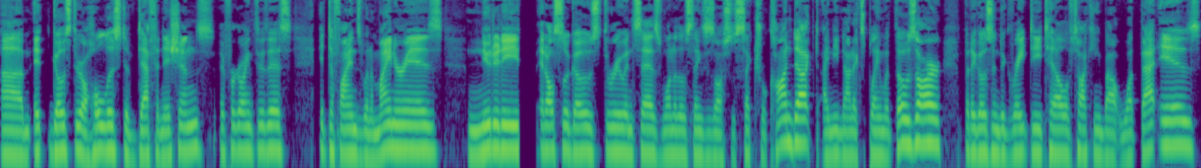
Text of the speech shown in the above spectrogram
um, it goes through a whole list of definitions. If we're going through this, it defines what a minor is, nudity. It also goes through and says one of those things is also sexual conduct. I need not explain what those are, but it goes into great detail of talking about what that is.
